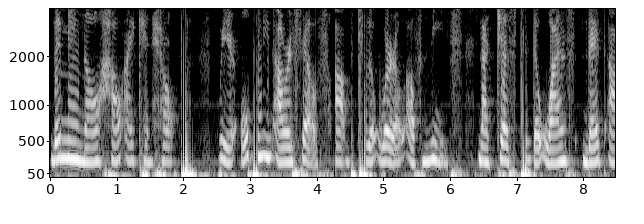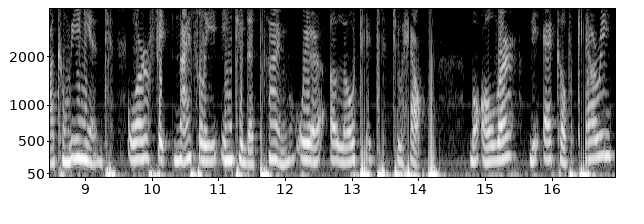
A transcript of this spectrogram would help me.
Let me know how I can help. We're opening ourselves up to the world of needs, not just the ones that are convenient or fit nicely into the time we're allotted to help. Moreover, the act of caring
